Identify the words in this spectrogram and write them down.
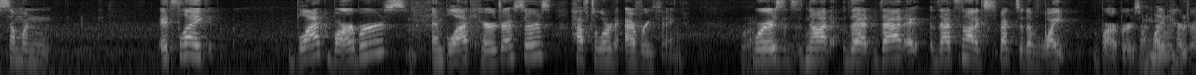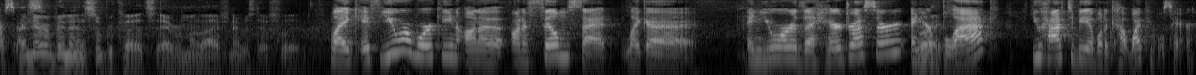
someone, it's like black barbers and black hairdressers have to learn everything, Right. whereas it's not that that that's not expected of white barbers and I white never been- hairdressers. I never been in a supercuts ever in my life. Never stepped foot. like if you were working on a on a film set, like a, and you're the hairdresser and you're black, you have to be able to cut white people's hair.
